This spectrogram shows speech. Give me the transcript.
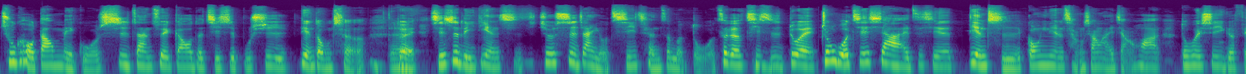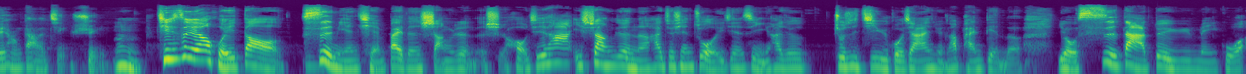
出口到美国市占最高的，其实不是电动车，对，其实是锂电池，就市占有七成这么多。这个其实对中国接下来这些电池供应链的厂商来讲的话，都会是一个非常大的警讯。嗯，其实这个要回到四年前拜登上任的时候，其实他一上任呢，他就先做了一件事情，他就。就是基于国家安全，他盘点了有四大对于美国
